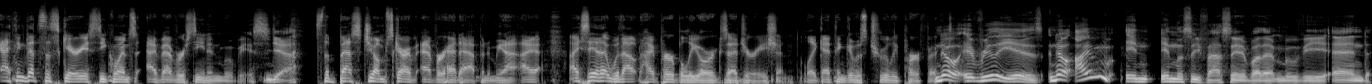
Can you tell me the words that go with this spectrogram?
I- think that's the scariest sequence I've ever seen in movies. yeah, It's the best jump scare I've ever had happen to me. I, I I say that without hyperbole or exaggeration. Like I think it was truly perfect. No, it really is. No, I'm in, endlessly fascinated by that movie. And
